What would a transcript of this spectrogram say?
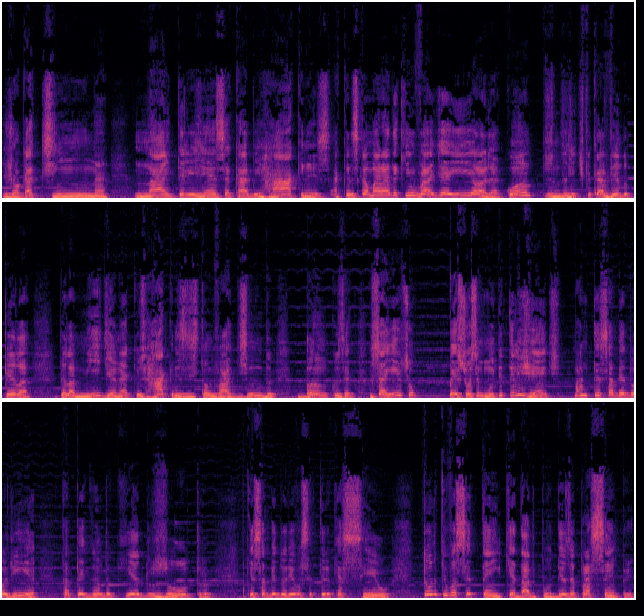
jogatina, na inteligência cabe hackness, aqueles camaradas que invadem aí, olha, quantos a gente fica vendo pela, pela mídia, né, que os hackers estão invadindo bancos, é, isso aí são pessoas muito inteligentes, mas não tem sabedoria, está pegando o que é dos outros. Porque sabedoria é você ter o que é seu. Tudo que você tem, que é dado por Deus, é para sempre.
